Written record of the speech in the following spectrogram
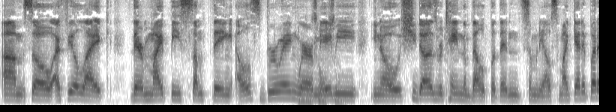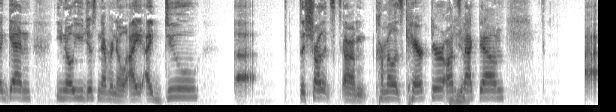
Um, so I feel like there might be something else brewing where maybe you know she does retain the belt but then somebody else might get it but again you know you just never know i i do uh the charlotte's um carmella's character on Yeah. smackdown I,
